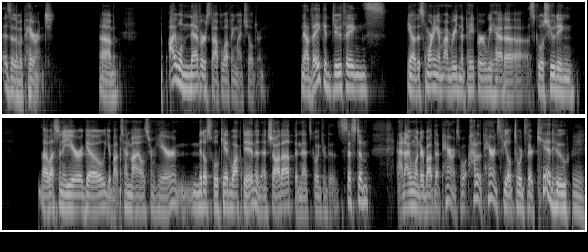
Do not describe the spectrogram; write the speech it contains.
as of a parent. Um, I will never stop loving my children. Now they could do things. You know, this morning I'm, I'm reading the paper. We had a school shooting uh, less than a year ago, about 10 miles from here. Middle school kid walked in and, and shot up, and that's going through the system. And I wonder about the parents. Well, how do the parents feel towards their kid who, mm. you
